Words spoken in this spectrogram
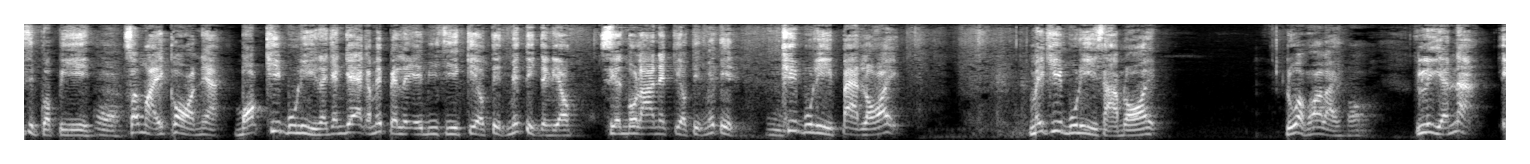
20 กว่าปี เออ สมัยก่อนเนี่ยบล็อกขี้บุหรี่เนี่ยยังแยกกันไม่เป็นเลย A B C เกี่ยวติดไม่ติดอย่างเดียวเซียนโบราณเนี่ยเกี่ยวติดไม่ติดขี้บุหรี่800ไม่ขี้บุหรี่300 รู้ว่าเพราะอะไร เพราะ เหรียญน่ะ A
